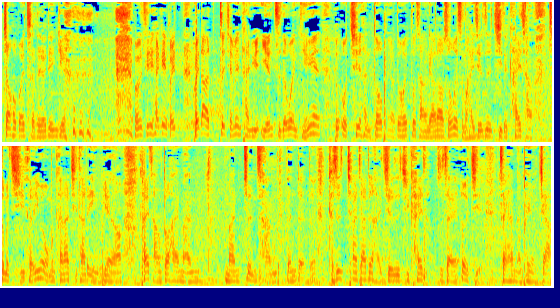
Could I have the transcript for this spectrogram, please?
这样会不会扯得有点远？我们其实还可以回回到最前面谈颜颜值的问题，因为我我其实很多朋友都会都常聊到说，为什么《海街日记》的开场这么奇特？因为我们看他其他的影片啊，开场都还蛮蛮正常的等等的，可是恰恰这《海街日记》开场是在二姐在她男朋友家。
